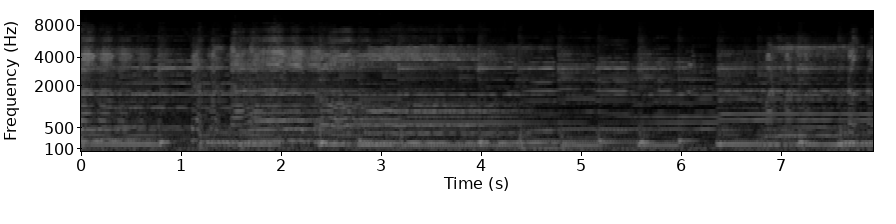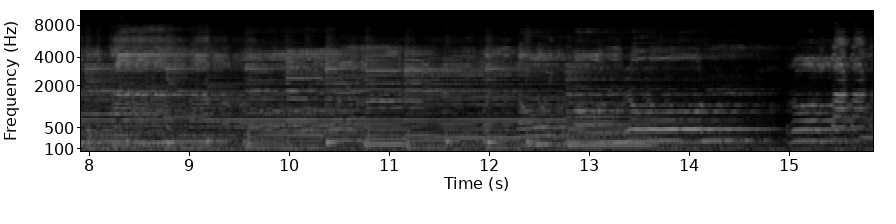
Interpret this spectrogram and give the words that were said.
ដឹងវគ្គមិនដែលក្រគូមិនមិននឹកនឹកថាបាបអូនមិនដូចកូនលូនរលសត្វ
